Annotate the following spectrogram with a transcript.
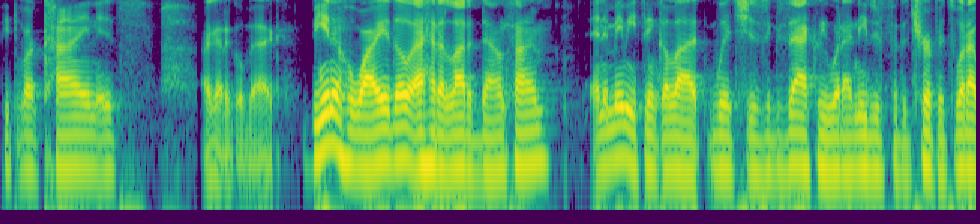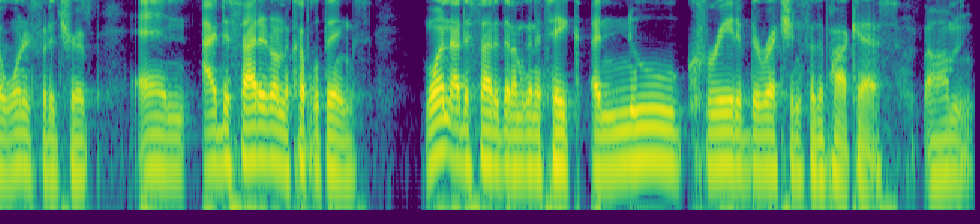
People are kind. It's I got to go back. Being in Hawaii though, I had a lot of downtime and it made me think a lot, which is exactly what I needed for the trip. It's what I wanted for the trip. And I decided on a couple things. One, I decided that I'm going to take a new creative direction for the podcast. Um,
